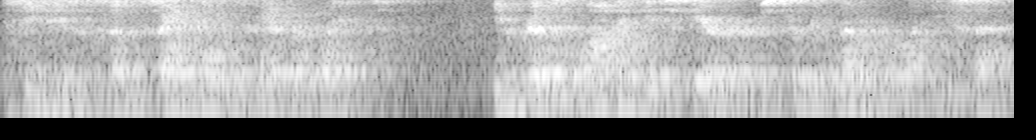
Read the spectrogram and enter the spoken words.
You see, Jesus said the same thing in two different ways. He really wanted his hearers to remember what he said.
